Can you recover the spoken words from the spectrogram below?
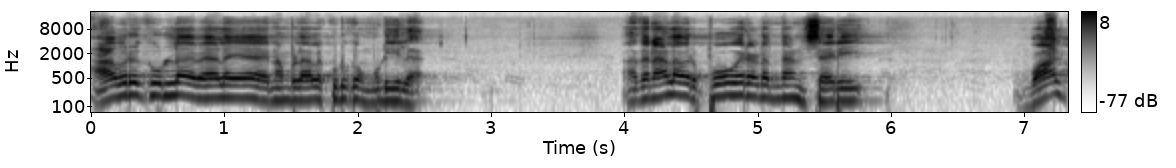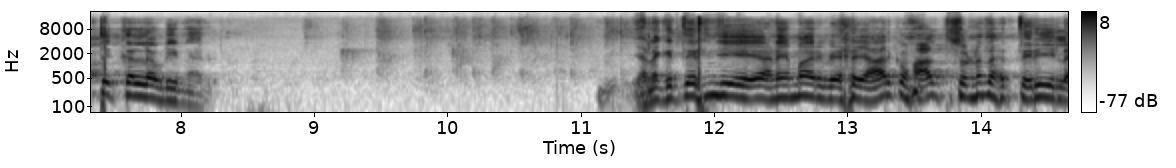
அவருக்குள்ள வேலையை நம்மளால் கொடுக்க முடியல. அதனால் அவர் போகிற இடம்தான் சரி. வாழ்த்துக்கள் அப்படின்னாரு. எனக்கு தெரிஞ்சு அநேகமாக வேறு யாருக்கும் வாழ்த்து சொன்னதா தெரியல.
